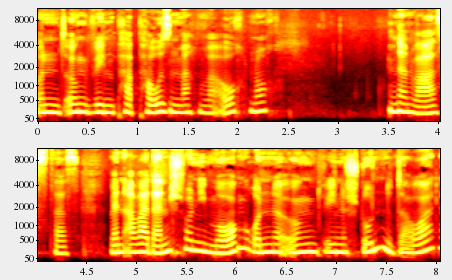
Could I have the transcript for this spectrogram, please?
und irgendwie ein paar Pausen machen wir auch noch. Und dann war es das. Wenn aber dann schon die Morgenrunde irgendwie eine Stunde dauert,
